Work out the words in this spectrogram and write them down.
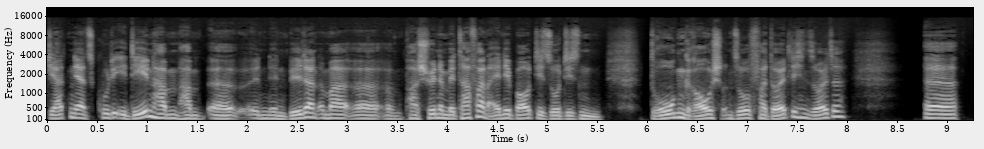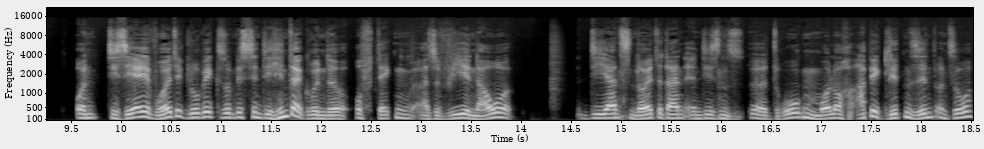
die hatten ganz coole Ideen, haben, haben äh, in den Bildern immer äh, ein paar schöne Metaphern eingebaut, die so diesen Drogenrausch und so verdeutlichen sollte. Äh, und die Serie wollte, glaube ich, so ein bisschen die Hintergründe aufdecken, also wie genau die ganzen Leute dann in diesen äh, Drogenmoloch abgeglitten sind und so.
